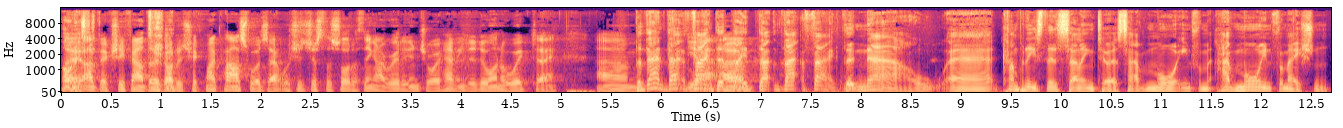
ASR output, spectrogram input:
Yeah, I, have actually found that I've got to check my passwords out, which is just the sort of thing I really enjoy having to do on a weekday. Um, but that, that yeah, fact that, um, they, that that fact that now uh, companies that are selling to us have more inform- have more information.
